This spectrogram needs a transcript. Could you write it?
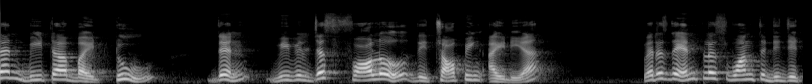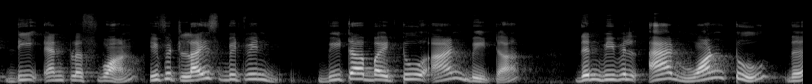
than beta by 2 then we will just follow the chopping idea whereas the n plus 1th digit d n plus 1 if it lies between beta by 2 and beta then we will add 1 to the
